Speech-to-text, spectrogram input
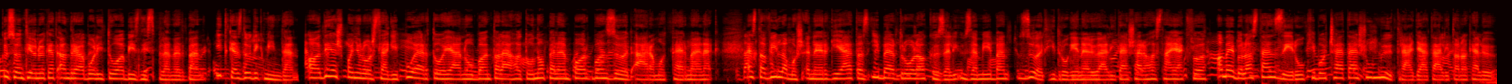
Köszönti Önöket Andrea Bolito a Business Planetben. Itt kezdődik minden. A dél-spanyolországi Puerto Llano-ban található Parkban zöld áramot termelnek. Ezt a villamos energiát az Iberdrola közeli üzemében zöld hidrogén előállítására használják föl, amelyből aztán zéró kibocsátású műtrágyát állítanak elő.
